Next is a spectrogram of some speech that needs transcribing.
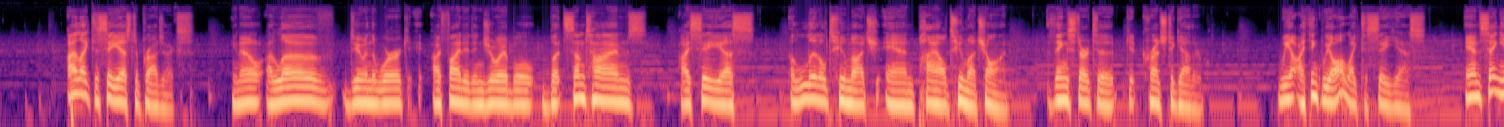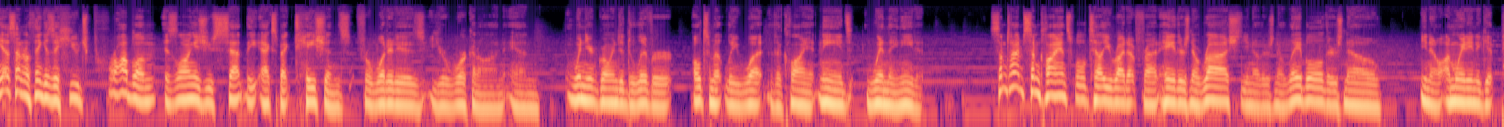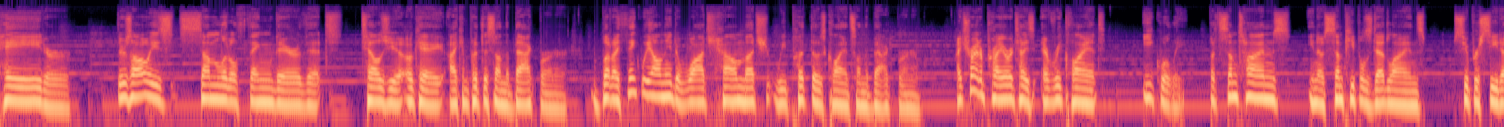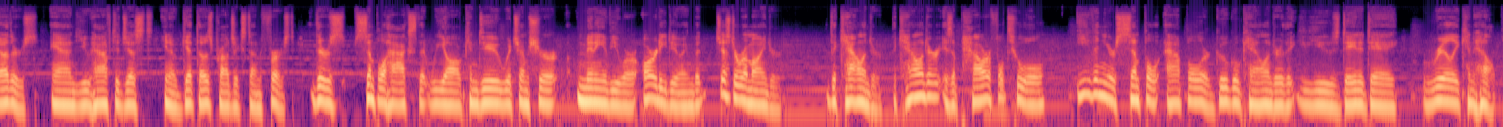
I like to say yes to projects. You know, I love doing the work, I find it enjoyable, but sometimes I say yes a little too much and pile too much on. Things start to get crunched together. We, I think we all like to say yes. And saying yes, I don't think is a huge problem as long as you set the expectations for what it is you're working on and when you're going to deliver ultimately what the client needs when they need it. Sometimes some clients will tell you right up front, hey, there's no rush, you know, there's no label, there's no, you know, I'm waiting to get paid, or there's always some little thing there that tells you, okay, I can put this on the back burner. But I think we all need to watch how much we put those clients on the back burner. I try to prioritize every client equally, but sometimes, you know, some people's deadlines supersede others and you have to just, you know, get those projects done first. There's simple hacks that we all can do, which I'm sure many of you are already doing, but just a reminder the calendar. The calendar is a powerful tool. Even your simple Apple or Google Calendar that you use day to day really can help.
